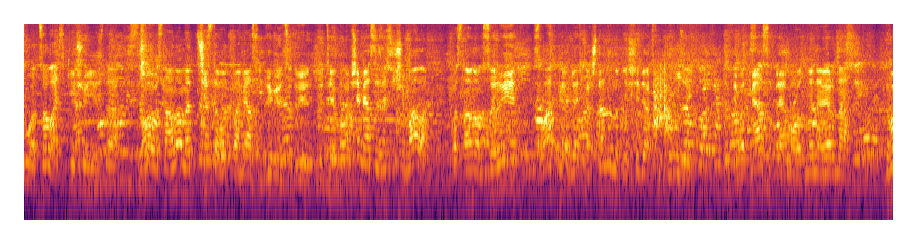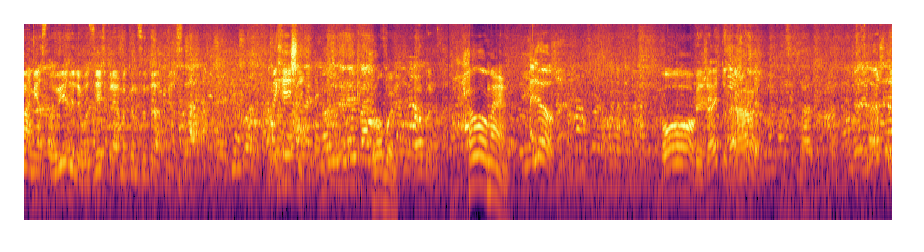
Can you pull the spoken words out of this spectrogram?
Вот, салатики еще есть, да. Но в основном это чисто вот по мясу двигается две- две темы. Вообще мяса здесь очень мало. В основном сырые, сладкое, блядь, каштаны на площадях с кукурузой. И вот мясо прямо, вот мы, наверное, два места увидели, вот здесь прямо концентрат мяса. Мы хищники. Пробуем. Пробуем. Hello, man. Алло. О, Бежать туда, что ли? Туда, что ли?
